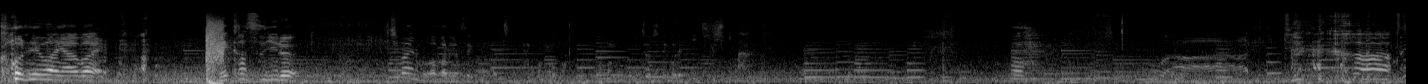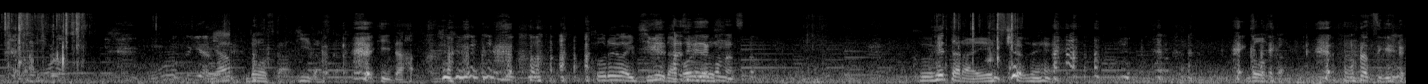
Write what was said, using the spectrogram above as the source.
これはやばい。でかすぎる。一番の方が分かりやすいかなうわでかおもろおもろすぎやろ。やどうですか？引いたっすか？引いたこれは1メーター超えてるてこんなんつった食えたらええですけどね。どうですか？おもろすぎる。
